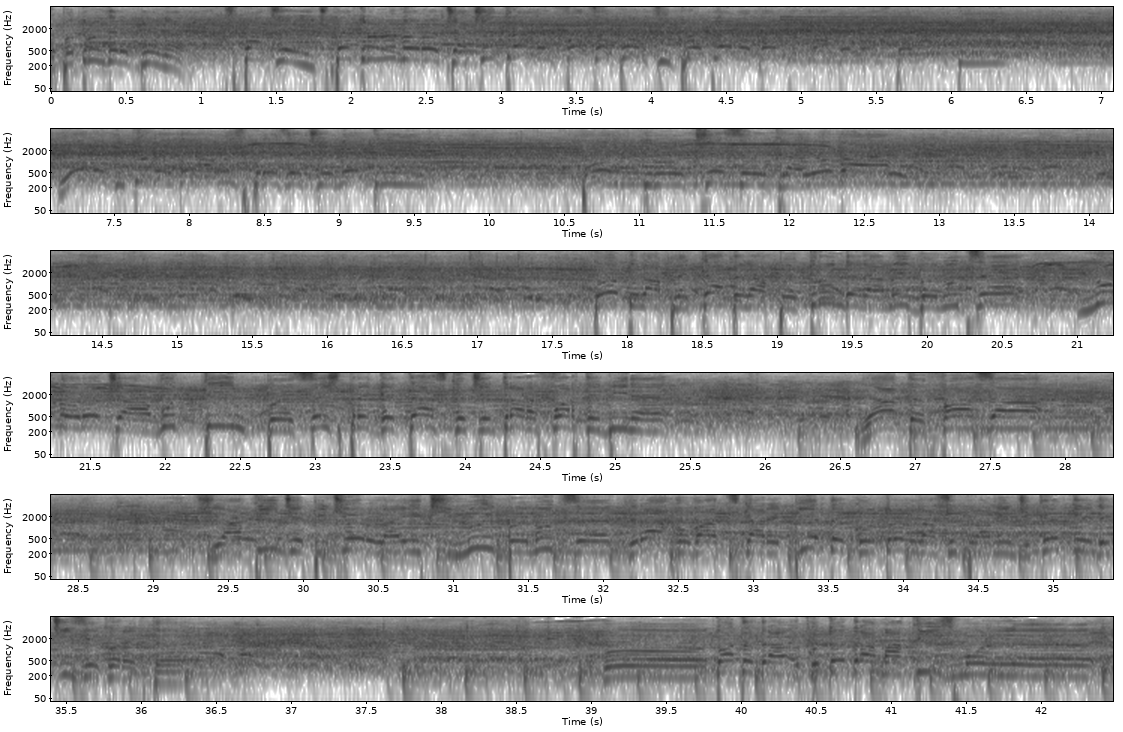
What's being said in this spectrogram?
Pătrundere bună, spațiu aici pentru Lunorocea, centrare în fața porții, probleme pentru Dragoș penalti. E lovitură de la 11 metri pentru CSU Craiova. Totul a plecat de la pătrunderea lui Bănuță. Lunorocea a avut timp să-și pregătească centrarea foarte piciorul aici lui Bănuță Grahovaț care pierde controlul asupra mingii. Cred că e decizie corectă. Cu, toată, cu tot dramatismul uh,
